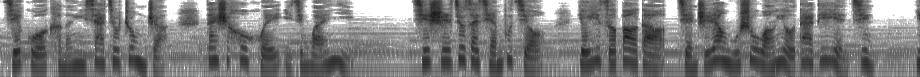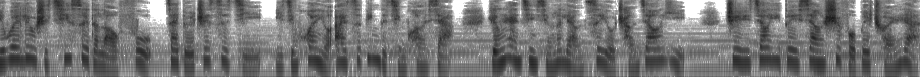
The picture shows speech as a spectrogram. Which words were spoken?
结果可能一下就中着，但是后悔已经晚矣。其实就在前不久，有一则报道简直让无数网友大跌眼镜。一位六十七岁的老妇在得知自己已经患有艾滋病的情况下，仍然进行了两次有偿交易。至于交易对象是否被传染，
